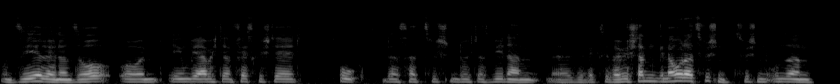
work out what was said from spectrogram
und Serien und so. Und irgendwie habe ich dann festgestellt, oh, das hat zwischendurch das WLAN äh, gewechselt, weil wir standen genau dazwischen, zwischen unseren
